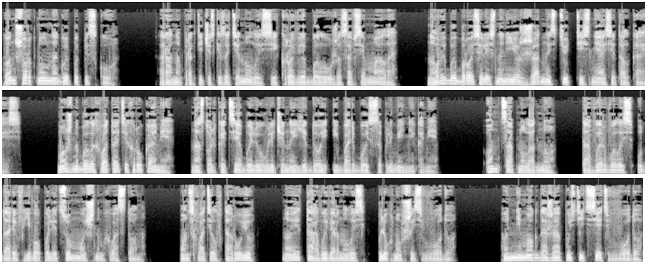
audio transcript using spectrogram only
Он шоркнул ногой по песку, Рана практически затянулась, и крови было уже совсем мало, но рыбы бросились на нее с жадностью, теснясь и толкаясь. Можно было хватать их руками, настолько те были увлечены едой и борьбой с соплеменниками. Он цапнул одну, та вырвалась, ударив его по лицу мощным хвостом. Он схватил вторую, но и та вывернулась, плюхнувшись в воду. Он не мог даже опустить сеть в воду,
